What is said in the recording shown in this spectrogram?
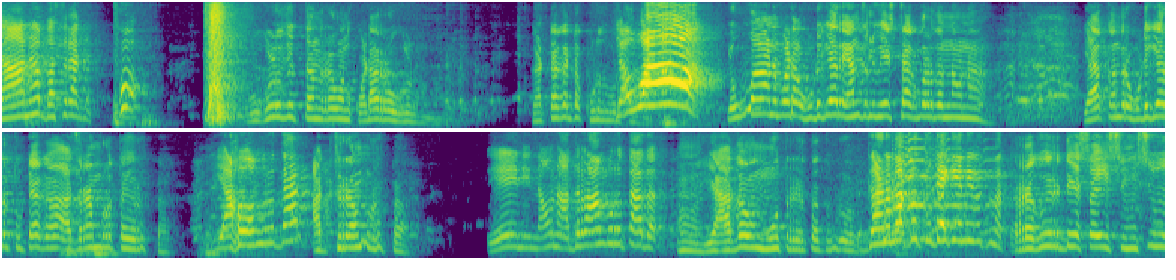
ನಾನು ಬಸ್ರಾಗ ಉಗುಳುದಿತ್ತಂದ್ರೆ ಒಂದು ಕೊಡಾರ ಉಗುಳು. ಗಟ್ಟ ಗಟ್ಟ ಕುಡಿದು ಯವ್ವಾ! ಅನ್ಬೇಡ ಹುಡುಗಿಯರ್ ಎಂಜಲ್ ವೇಸ್ಟ್ ಆಗ್ಬಾರ್ದು ಅನ್ನೋನ ಯಾಕಂದ್ರೆ ಹುಡುಗಿಯರ್ ತುಟ್ಯಾಗ ಅಜರಾಮೃತ ಇರುತ್ತ. ಯಾವ ಅಮೃತ? ಅಜ್ರಾಮೃತ. ಏ ನೀನ್ ಅವ್ನ ಅದ್ರಾಮೃತ ಅದ. ಹ್ಮ್ ಯಾವ್ದೋ ಒಂದು ಮೂತ್ರ ಇರ್ತದ ಗಣಮಕ್ಳು ತುಟ್ಯಾಗ ಏನಿರುತ್ತೆ ಮತ್ತ? ರಘುವೀರ್ ದೇಸಾಯಿ ಸಿಂಹ ಸಿಂಹ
